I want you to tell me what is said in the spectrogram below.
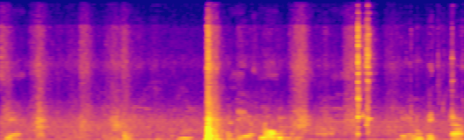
เสียบอืมกระเดียกลงมันเดี๋ยวลง ไปตำ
